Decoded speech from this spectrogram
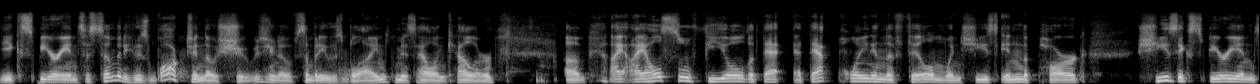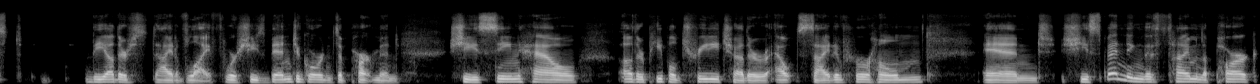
the experience of somebody who's walked in those shoes, you know, somebody who's blind, Miss Helen Keller. Um, I, I also feel that that at that point in the film when she's in the park, she's experienced the other side of life where she's been to Gordon's apartment. She's seen how other people treat each other outside of her home. And she's spending this time in the park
